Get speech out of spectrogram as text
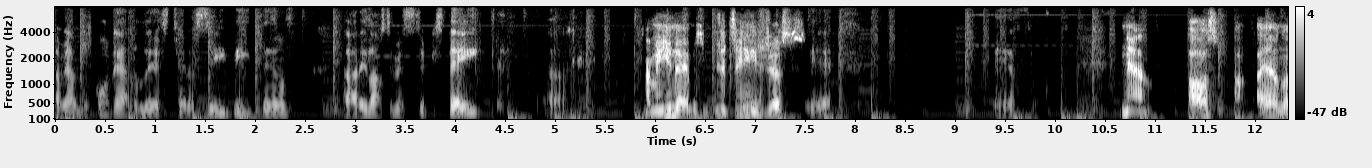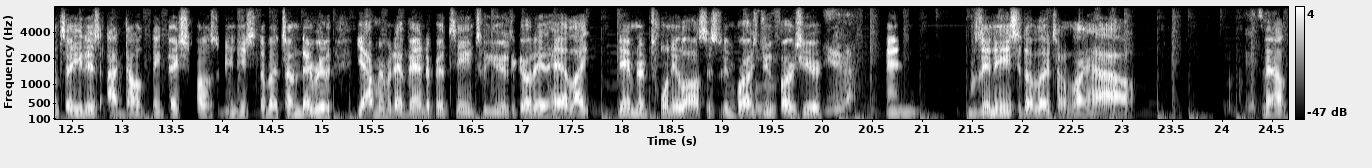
I mean, I'm just going down the list. Tennessee beat them. Uh, they lost to Mississippi State. Uh, I mean, you name some good teams, yeah. Justice. Yeah. Yeah. Now, also, I am gonna tell you this. I don't think they're supposed to be in the NCAA tournament. They really, y'all remember that Vanderbilt team two years ago that had like damn near twenty losses in Bryce mm-hmm. Drew first year. Yeah, and was in the NCAA tournament. Like how? It's Now,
